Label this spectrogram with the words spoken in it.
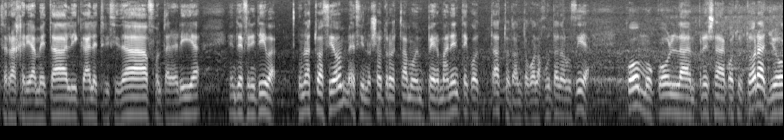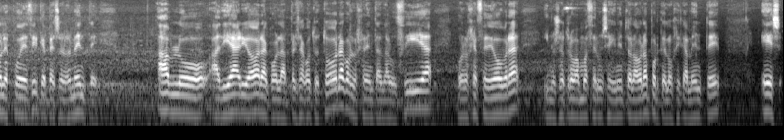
cerrajería metálica, electricidad, fontanería, en definitiva, una actuación, es decir, nosotros estamos en permanente contacto tanto con la Junta de Andalucía como con la empresa constructora, yo les puedo decir que personalmente Hablo a diario ahora con la empresa constructora, con el gerente de Andalucía, con el jefe de obra y nosotros vamos a hacer un seguimiento de la obra porque lógicamente es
